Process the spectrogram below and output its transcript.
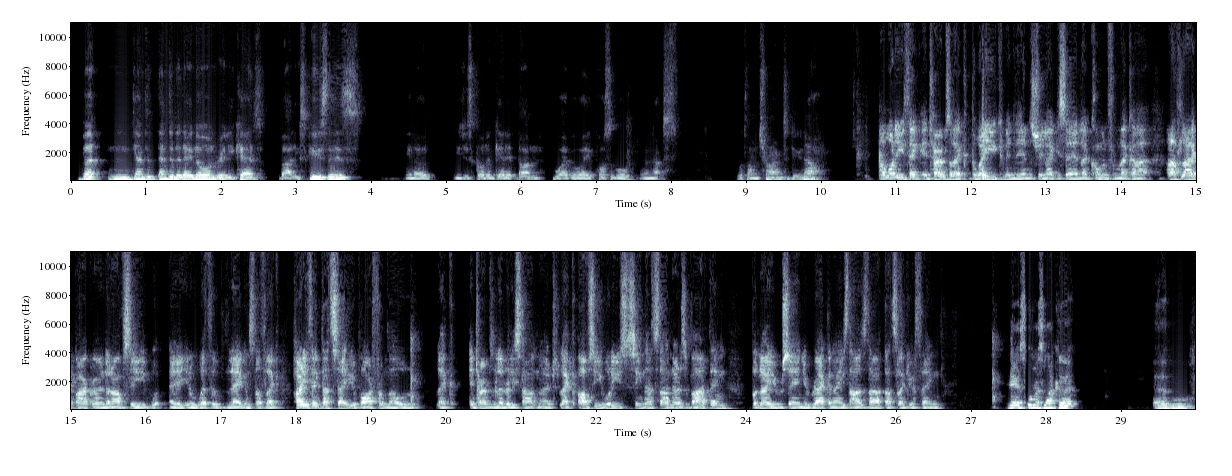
But at the end of the day, no one really cares about excuses. You know, you just got to get it done whatever way possible, and that's what I'm trying to do now. And what do you think in terms of like the way you come into the industry? Like you said, like coming from like a, an athletic background and obviously uh, you know with a leg and stuff. Like, how do you think that set you apart from the whole like in terms of literally standing out? Like, obviously you would have used to seen that standing out as a bad thing, but now you were saying you're recognized as that. That's like your thing. Yeah, it's almost like a um,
